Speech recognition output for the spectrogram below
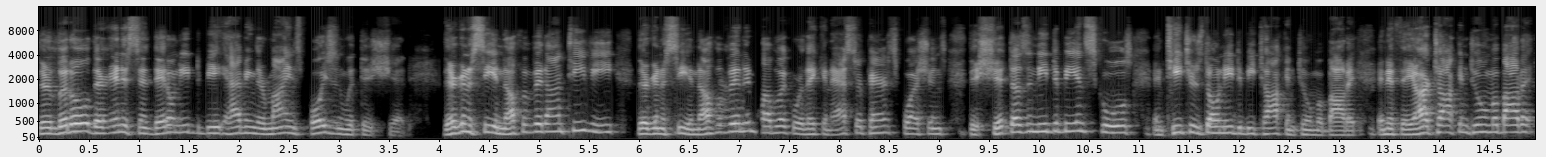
They're little they're innocent. They don't need to be having their minds poisoned with this shit they're going to see enough of it on TV. They're going to see enough of it in public where they can ask their parents questions. This shit doesn't need to be in schools, and teachers don't need to be talking to them about it. And if they are talking to them about it,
